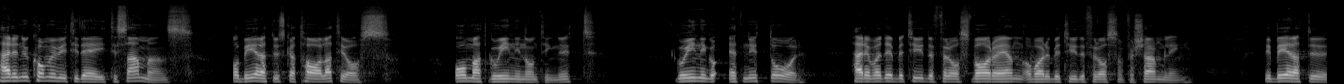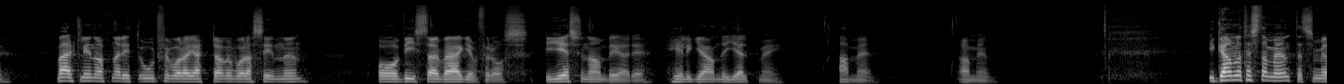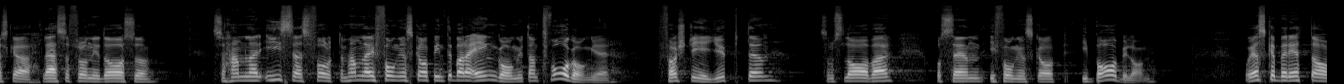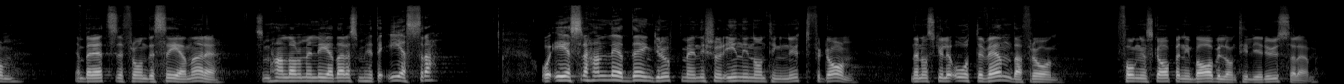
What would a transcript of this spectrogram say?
Herre, nu kommer vi till dig tillsammans och ber att du ska tala till oss om att gå in i någonting nytt. Gå in i ett nytt år. Herre, vad det betyder för oss var och en och vad det betyder för oss som församling. Vi ber att du verkligen öppnar ditt ord för våra hjärtan och våra sinnen och visar vägen för oss. I Jesu namn ber jag det. Helige Ande, hjälp mig. Amen. Amen. I Gamla Testamentet som jag ska läsa från idag så, så hamnar Israels folk de hamnar i fångenskap inte bara en gång utan två gånger. Först i Egypten som slavar och sen i fångenskap i Babylon. Och jag ska berätta om en berättelse från det senare som handlar om en ledare som heter Esra. Och Esra han ledde en grupp människor in i någonting nytt för dem när de skulle återvända från fångenskapen i Babylon till Jerusalem.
